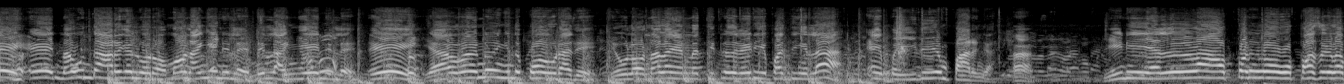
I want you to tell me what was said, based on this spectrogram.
ஏய் ஏய் நவுந்த அரகல் வரும். மௌன் அங்கே நில்லு. நில்லு அங்கே நில்லு. ஏய் எவனும் இங்கிருந்து போக கூடாது. இவ்வளவு நாளா என்ன திட்டத வேடிக்கை பாத்தீங்களா இப்ப இதையும் பாருங்க. இனி எல்லா அப்பனுங்களும் பசங்களை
